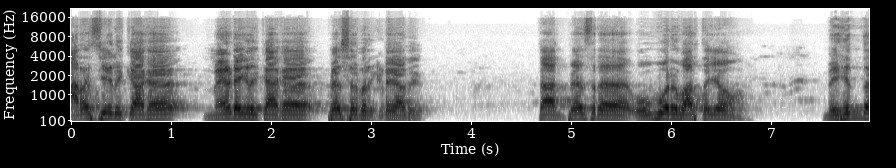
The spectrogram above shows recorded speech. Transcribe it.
அரசியலுக்காக மேடைகளுக்காக பேசுறவர் கிடையாது தான் பேசுற ஒவ்வொரு வார்த்தையும் மிகுந்த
